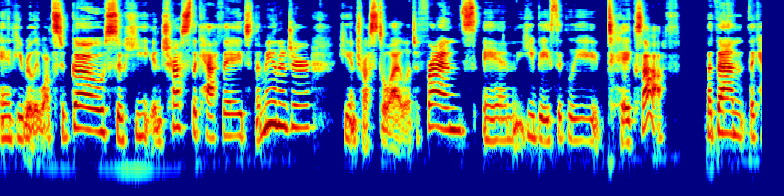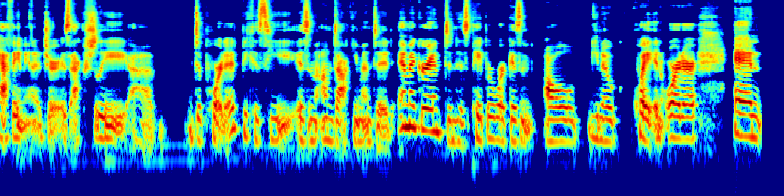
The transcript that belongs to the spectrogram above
And he really wants to go. So he entrusts the cafe to the manager. He entrusts Delilah to friends and he basically takes off. But then the cafe manager is actually uh, deported because he is an undocumented immigrant and his paperwork isn't all, you know, quite in order. And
